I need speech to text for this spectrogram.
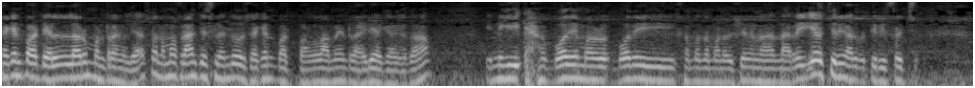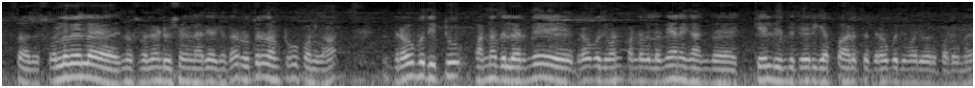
செகண்ட் பார்ட் எல்லாரும் பண்ணுறாங்க இல்லையா? ஸோ நம்ம ஃப்ரான்ச்சைஸ்லேருந்து ஒரு செகண்ட் பார்ட் பண்ணலாமேன்ற ஐடியாக்காக தான் இன்னைக்கு போதை மரு- போதை சம்பந்தமான விஷயங்கள் நான் நிறைய வச்சிருக்கேன் அதை பற்றி ரிசர்ச் ஸோ அது சொல்லவே இல்லை. இன்னும் சொல்ல வேண்டிய விஷயங்கள் நிறைய இருக்கிறதா ருத்ரதாம் டூ பண்ணலாம். திரௌபதி டூ பண்ணதுலேருந்தே திரௌபதி ஒன் பண்ணதுலேருந்தே எனக்கு அந்த கேள்வி இந்த இருக்கு. எப்போ அடுத்த திரௌபதி மாதிரி ஒரு படம்னு?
